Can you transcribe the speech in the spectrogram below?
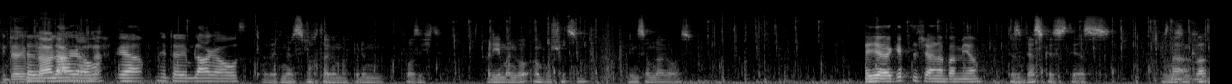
Hinter Hinter dem dem Lager, Lagerhaus. ne? Ja, hinter dem Lagerhaus. Da wird das Loch da gemacht bei dem Vorsicht. Hat jemand einen Armbrustschützen? Links am Lagerhaus. Hier ergibt sich einer bei mir. Das ist Vasquez, der ist. Ist Ah, was?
